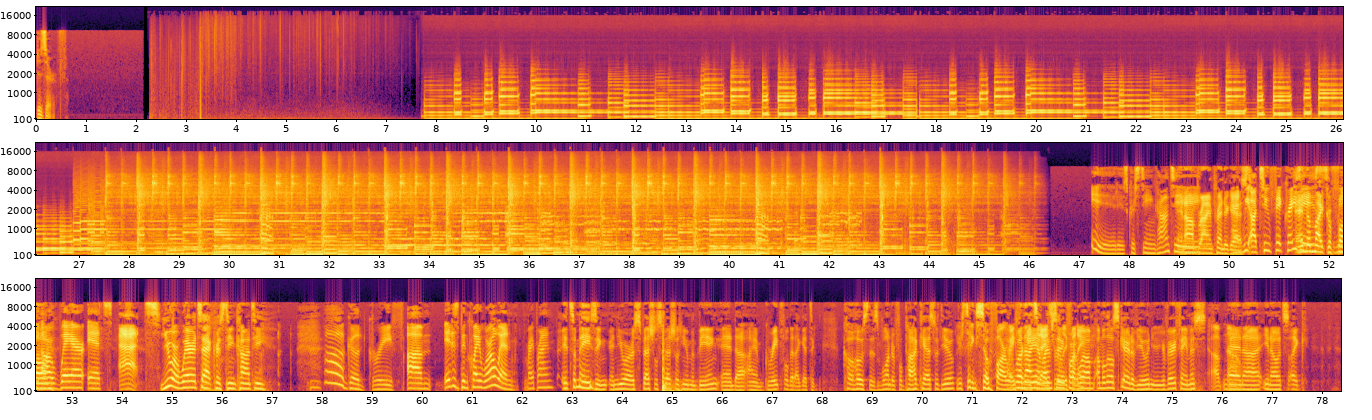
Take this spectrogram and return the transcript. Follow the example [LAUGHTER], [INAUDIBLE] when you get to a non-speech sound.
deserve? Christine Conti. And I'm Brian Prendergast. And we are two fit Crazy. And a microphone. We are where it's at. You are where it's at, Christine Conti. [LAUGHS] Oh, good grief. Um, it has been quite a whirlwind, right, Brian? It's amazing, and you are a special, special human being, and uh, I am grateful that I get to co-host this wonderful podcast with you. You're sitting so far away well, from me I am. today. I'm it's sitting really far. funny. Well, I'm, I'm a little scared of you, and you're, you're very famous. Uh, no. And uh, you know, it's like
